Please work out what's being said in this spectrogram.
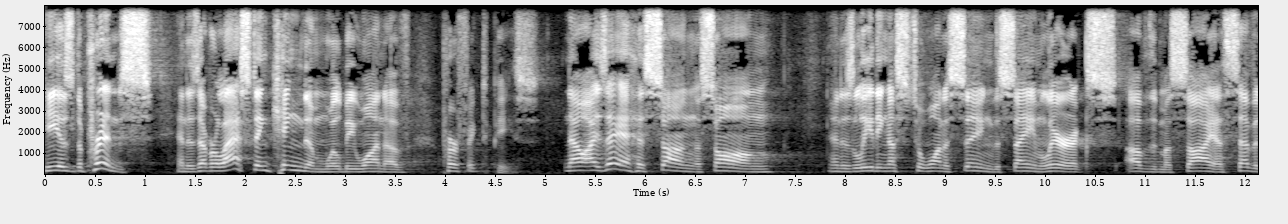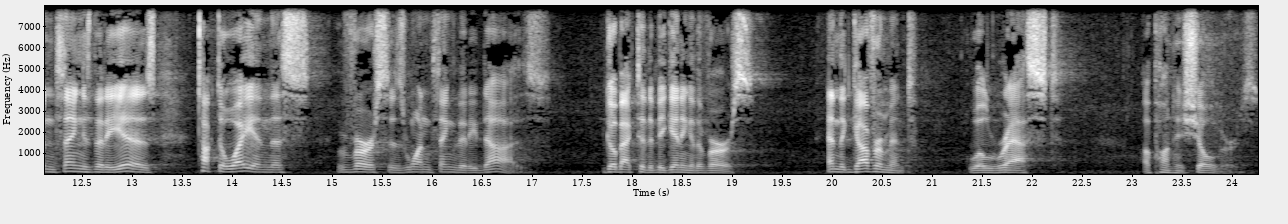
He is the prince, and his everlasting kingdom will be one of perfect peace. Now, Isaiah has sung a song and is leading us to want to sing the same lyrics of the Messiah, seven things that he is. Tucked away in this verse is one thing that he does. Go back to the beginning of the verse. And the government will rest upon his shoulders.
